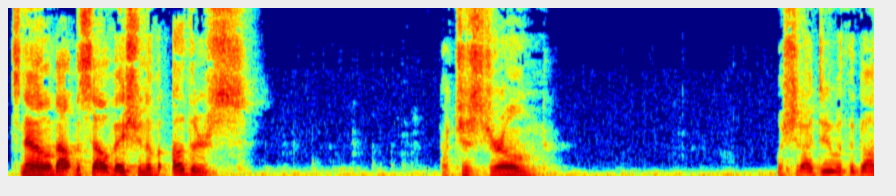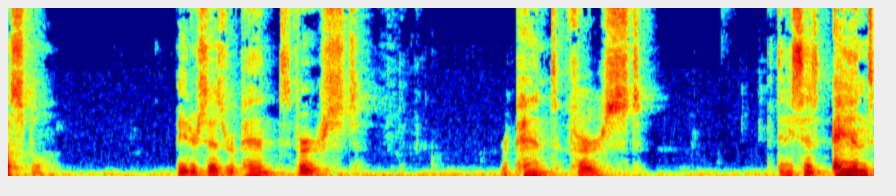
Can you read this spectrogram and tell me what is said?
It's now about the salvation of others not just your own. What should I do with the gospel? Peter says, repent first. Repent first. But then he says, and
